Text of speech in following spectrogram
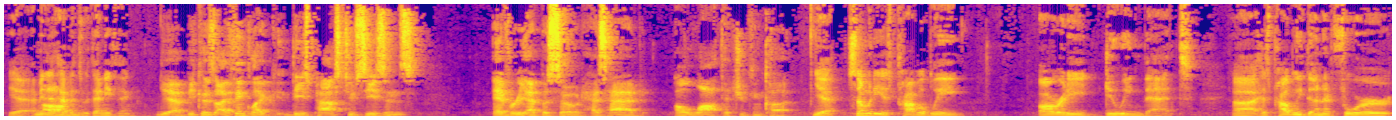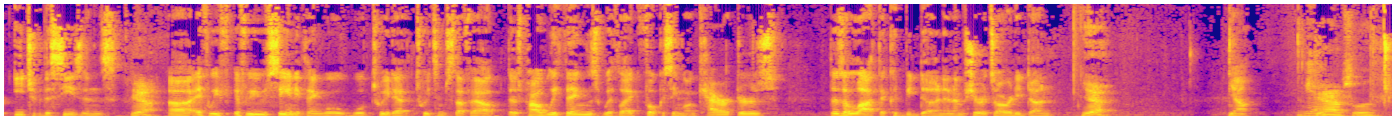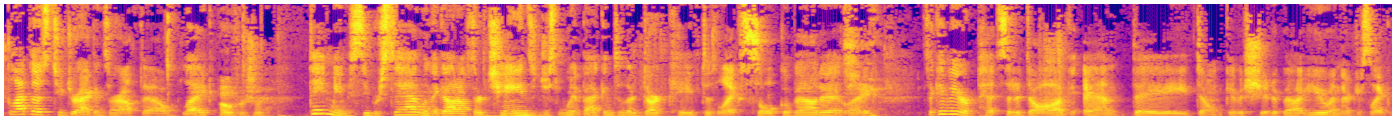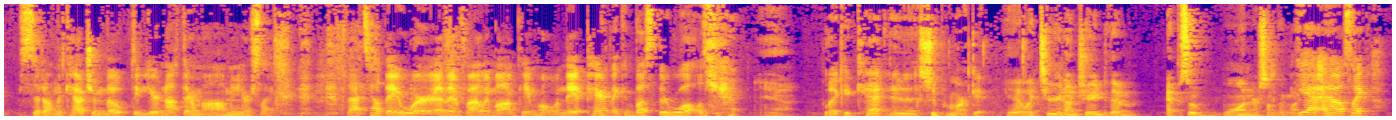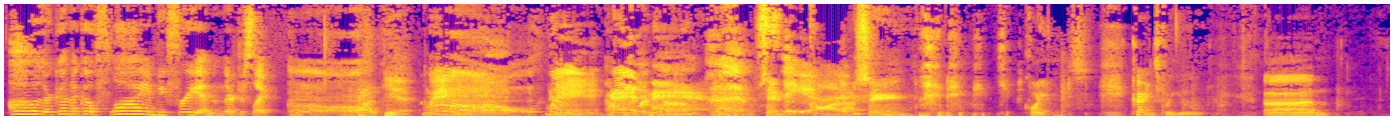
Yeah, I mean that Um, happens with anything. Yeah, because I think like these past two seasons, every episode has had a lot that you can cut. Yeah, somebody is probably already doing that uh, has probably done it for each of the seasons. Yeah. Uh, if we if we see anything, we'll we'll tweet out tweet some stuff out. There's probably things with like focusing on characters. There's a lot that could be done, and I'm sure it's already done. Yeah. Yeah. Yeah. Yeah, absolutely. Glad those two dragons are out though. Like Oh, for sure. they made me super sad when they got off their chains and just went back into their dark cave to like sulk about it. Like it's like if your ever pet sit a dog and they don't give a shit about you and they're just like sit on the couch and mope that you're not their mom and you're just like that's how they were. And then finally mom came home and they apparently can bust through walls. Yeah. Yeah. Like a cat in a supermarket. Yeah, like Tyrion Unchained them episode one or something like Yeah, and I was like, oh, they're gonna go fly and be free, and then they're just like, oh, Yeah. oh. that. Send Sad. corner, see? Acquaintance. Curtains for you. Um,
